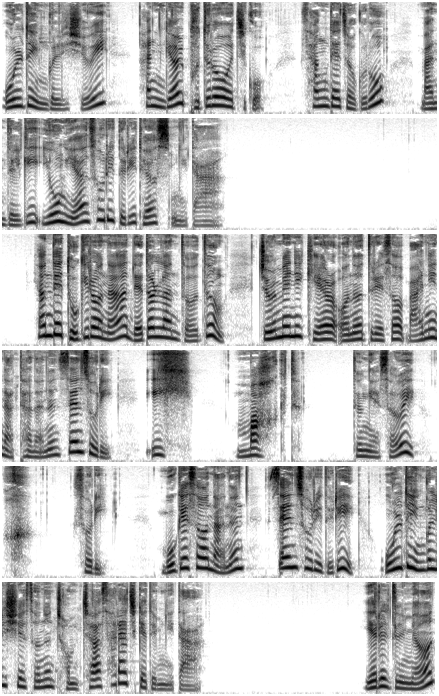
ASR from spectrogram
Old English의 한결 부드러워지고 상대적으로 만들기 용이한 소리들이 되었습니다. 현대 독일어나 네덜란드어 등 Germanic 계열 언어들에서 많이 나타나는 센 소리, ich, macht 등에서의 흐 소리, 목에서 나는 센 소리들이 Old English에서는 점차 사라지게 됩니다. 예를 들면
